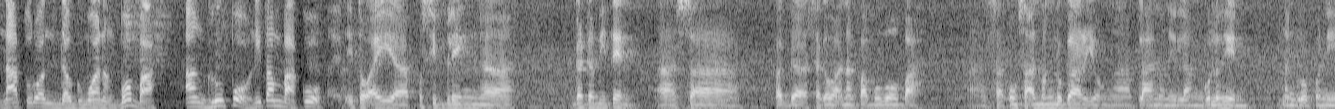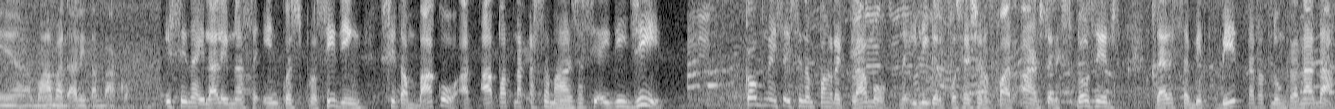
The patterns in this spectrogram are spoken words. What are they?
naturuan din daw gumawa ng bomba ang grupo ni Tambaco. ito ay ah, posibleng ah, gagamitin ah, sa pagsagawa ng pambobomba ah, sa kung saan mang lugar yung ah, plano nilang guluhin ng grupo ni ah, Muhammad Ali Tambaco. Isinailalim na sa inquest proceeding si Tambaco at apat na kasamahan sa CIDG. Kaugnay sa isinampang reklamo na illegal possession of firearms and explosives dahil sa bitbit na tatlong granada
